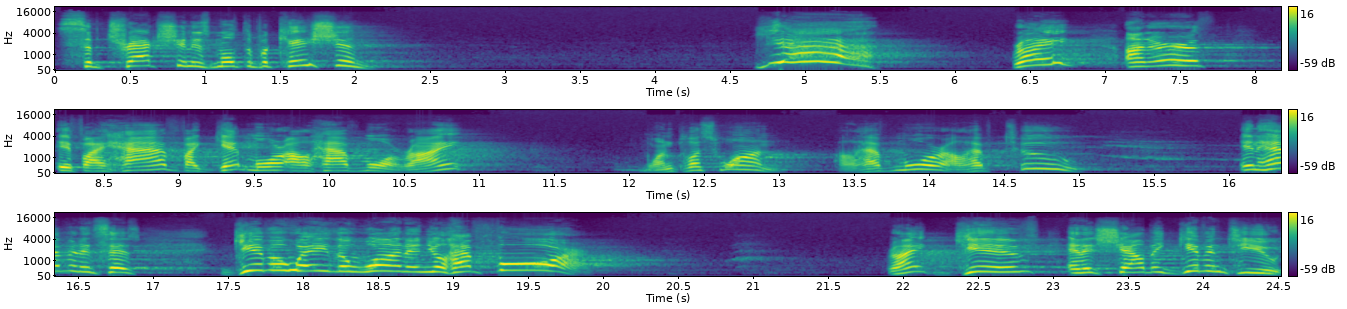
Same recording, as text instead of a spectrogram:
subtraction is multiplication. Yeah, right? On earth, if I have, if I get more, I'll have more, right? One plus one, I'll have more, I'll have two. In heaven, it says, give away the one and you'll have four right? Give and it shall be given to you.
